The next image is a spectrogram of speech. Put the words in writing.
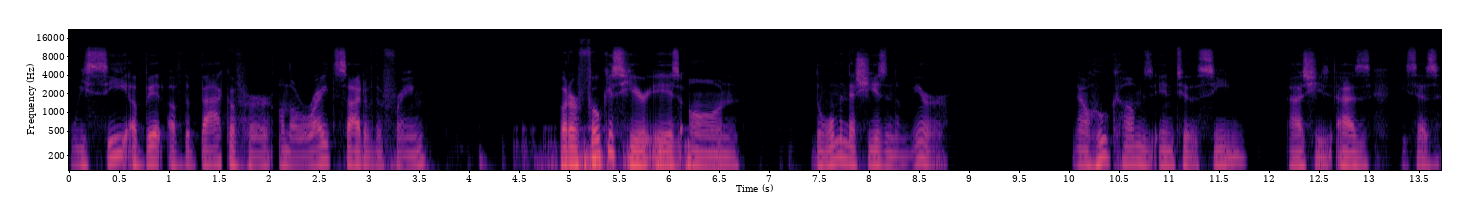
we see a bit of the back of her on the right side of the frame, but our focus here is on the woman that she is in the mirror. Now, who comes into the scene as she as he says,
